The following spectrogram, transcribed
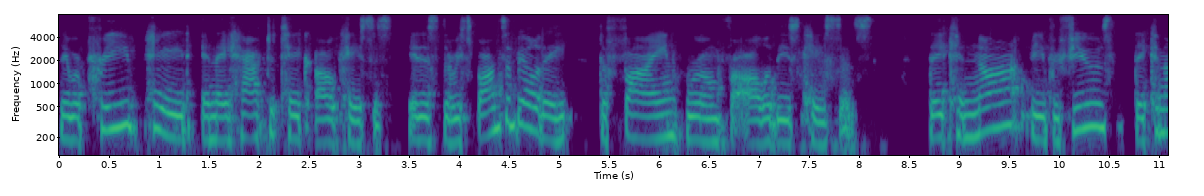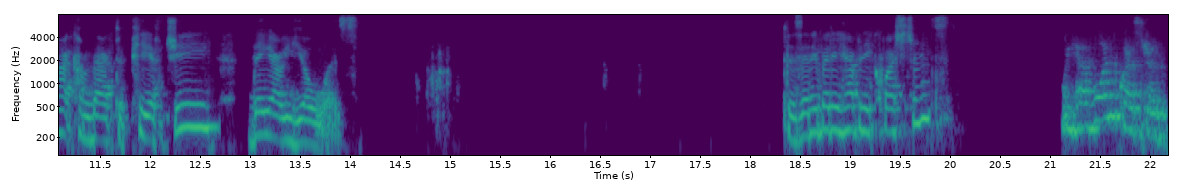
they were prepaid and they have to take all cases. It is the responsibility to find room for all of these cases. They cannot be refused. They cannot come back to PFG. They are YOAs. Does anybody have any questions? We have one question.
